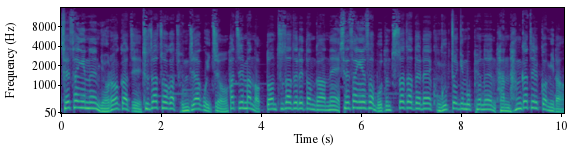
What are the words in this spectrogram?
세상에는 여러 가지 투자처가 존재하고 있죠. 하지만 어떤 투자들이던 간에 세상에서 모든 투자자들의 궁극적인 목표는 단 한 가지일 겁니다.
